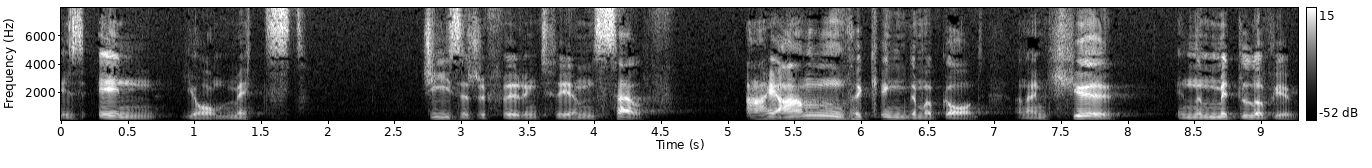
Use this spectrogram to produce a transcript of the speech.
is in your midst. Jesus referring to himself. I am the kingdom of God, and I'm here in the middle of you.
